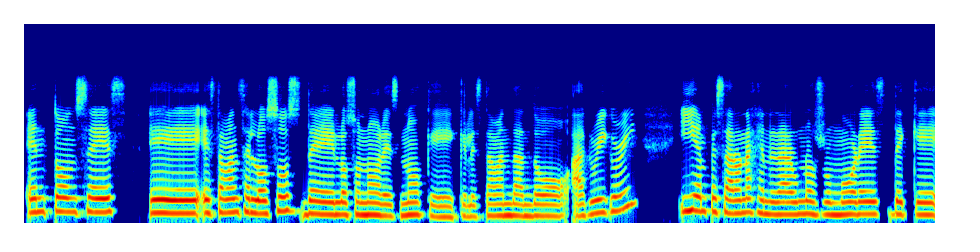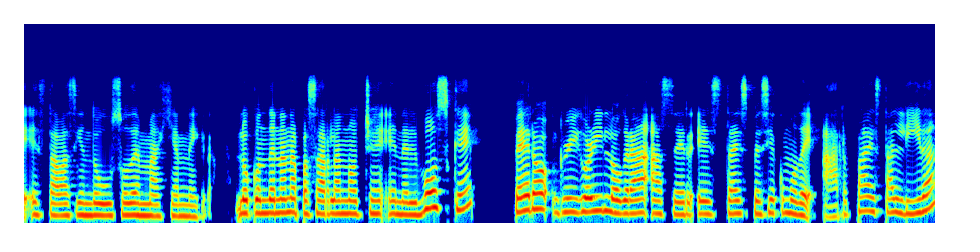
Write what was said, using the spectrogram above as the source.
Entonces eh, estaban celosos de los honores, ¿no? Que, le estaban dando a Gregory y empezaron a generar unos rumores de que estaba haciendo uso de magia negra. Lo condenan a pasar la noche en el bosque pero Gregory logra hacer esta especie como de arpa, esta lira,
